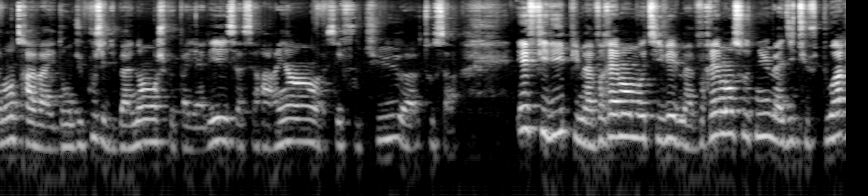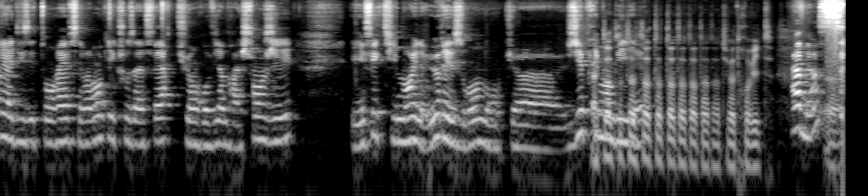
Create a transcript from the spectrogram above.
à mon travail. Donc du coup, j'ai dit, bah non, je peux pas y aller, ça sert à rien, c'est foutu, euh, tout ça. Et Philippe, il m'a vraiment motivé, il m'a vraiment soutenu, il m'a dit, tu dois réaliser ton rêve, c'est vraiment quelque chose à faire, tu en reviendras changer. Et effectivement, il a eu raison. Donc, euh, j'ai pris attends, mon billet. Attends, attends, attends, attends, attends, tu vas trop vite. Ah mince.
